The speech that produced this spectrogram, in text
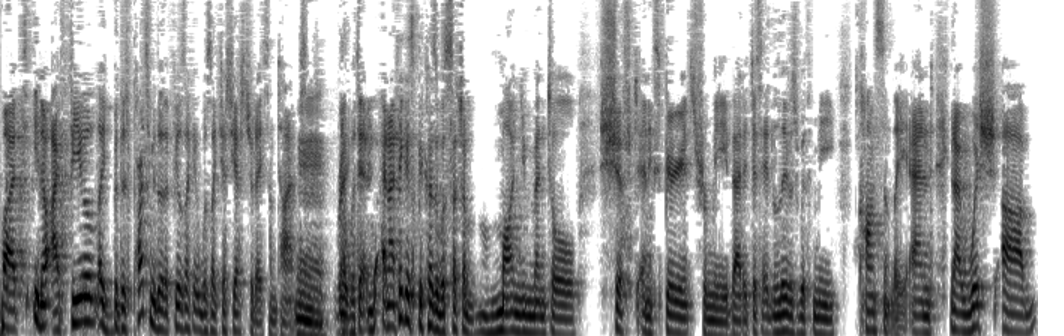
but, you know, I feel like, but there's parts of me though that feels like it was like just yesterday sometimes. Mm. you know, Right. with it. And I think it's because it was such a monumental shift and experience for me that it just, it lives with me constantly. And, you know, I wish, um,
